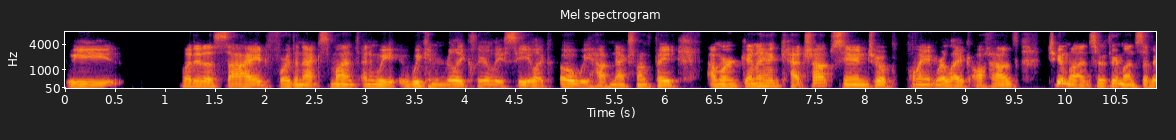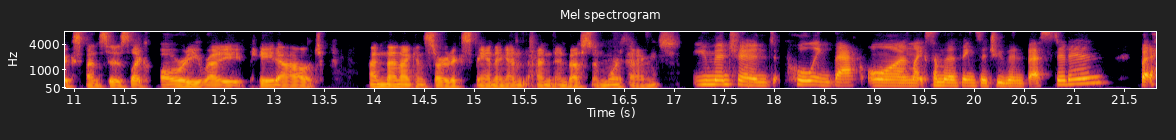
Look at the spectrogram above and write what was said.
we put it aside for the next month and we we can really clearly see like oh we have next month paid and we're gonna catch up soon to a point where like i'll have two months or three months of expenses like already ready paid out and then I can start expanding and, and invest in more things. You mentioned pulling back on like some of the things that you've invested in, but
